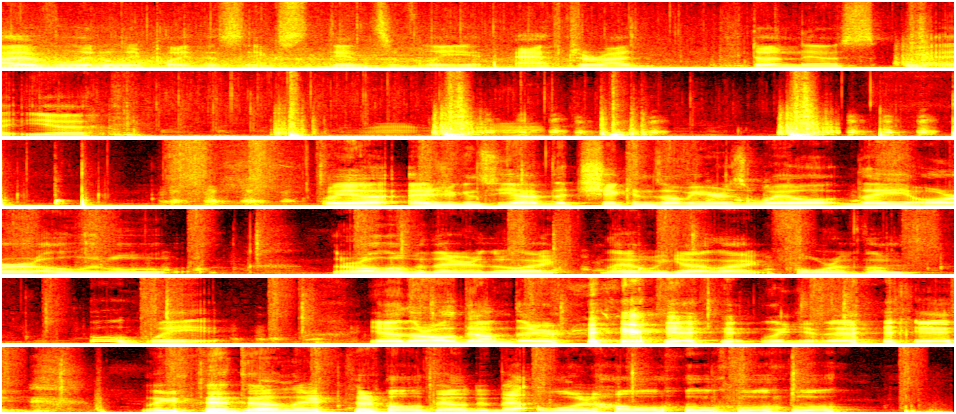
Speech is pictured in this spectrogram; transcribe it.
I have literally played this extensively after I'd done this. Uh, yeah. Oh yeah, as you can see, I have the chickens over here as well. They are a little, they're all over there. They're like, we got like four of them. Ooh, wait. Yeah, they're all down there. Look at that. Look at that down there. They're all down in that one hole.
